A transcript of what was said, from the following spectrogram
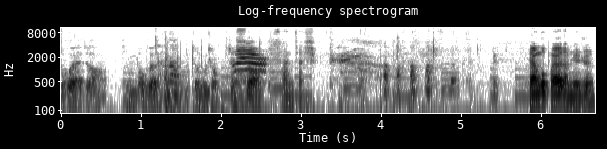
먹어야죠. 김복은 하나 너무 적죠. 됐어 산 자식 배 안 고파요 남예준?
